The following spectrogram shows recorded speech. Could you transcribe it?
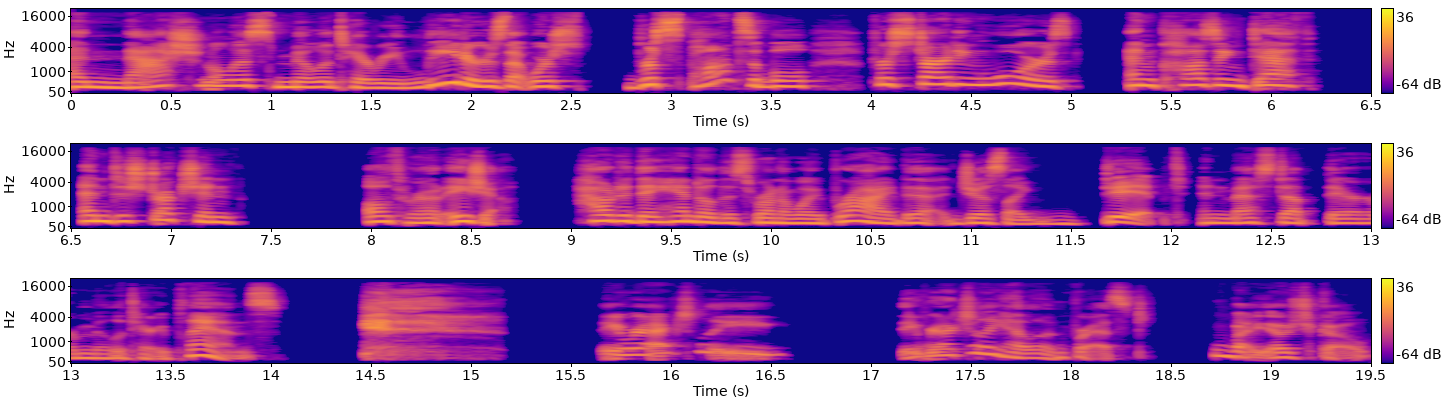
and nationalist military leaders that were responsible for starting wars and causing death and destruction all throughout Asia. How did they handle this runaway bride that just like dipped and messed up their military plans? they were actually they were actually hella impressed by Yoshiko.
